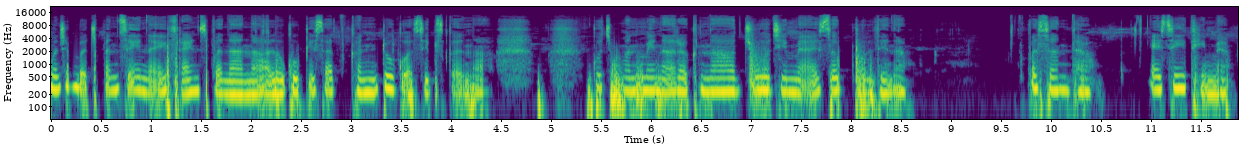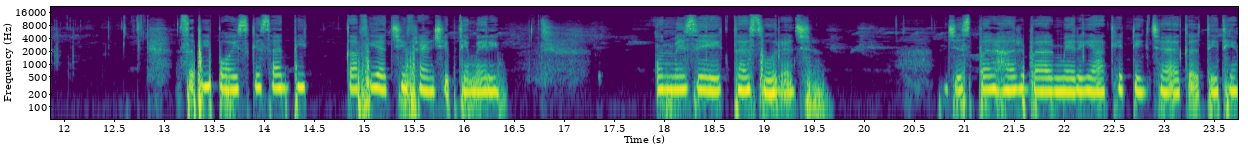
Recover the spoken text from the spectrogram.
मुझे बचपन से नए फ्रेंड्स बनाना, लोगों के साथ घंटों गॉसिप्स करना, कुछ मन में ना रखना, जो जी मैं सब भूल देना। पसंद था। ऐसी ही थी मैं। सभी बॉयज़ के साथ भी काफ़ी अच्छी फ्रेंडशिप थी मेरी। उनमें से एक था सूरज। जिस पर हर बार मेरी आँखें टिक जाया करती थी।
